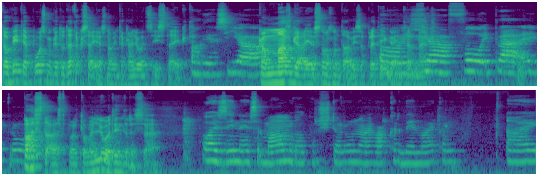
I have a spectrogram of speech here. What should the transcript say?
tev bija tie posmi, kad tu detoksējies no viņa tā kā ļoti izteikti. Ak, Dievs, jā. Kā mazgājies no no tā visa pretīgā Ai, interneta. Jā, fuj, pēj, prom. Pastāst par to, man ļoti interesē. Oi, zini, es ar māmu vēl par šo runāju vakardien laikam. Ai.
